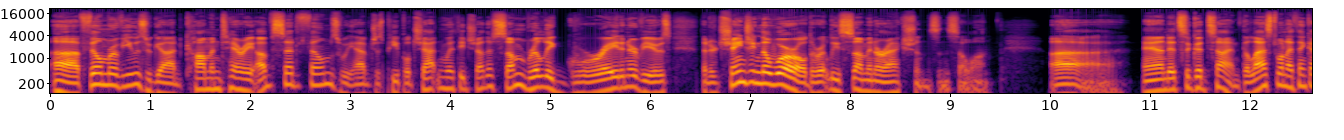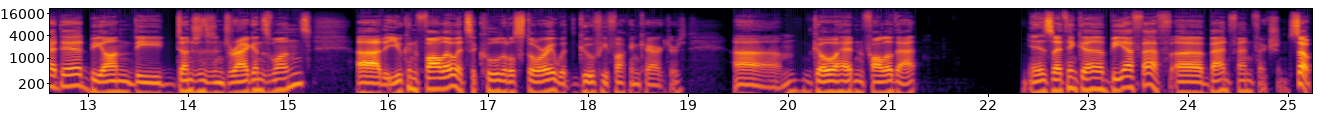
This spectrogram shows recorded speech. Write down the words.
uh, film reviews, we got commentary of said films, we have just people chatting with each other, some really great interviews that are changing the world, or at least some interactions and so on. Uh, and it's a good time. The last one I think I did, beyond the Dungeons and Dragons ones, uh, that you can follow. It's a cool little story with goofy fucking characters. Um, go ahead and follow that. Is I think a BFF, uh, bad fan fiction. So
